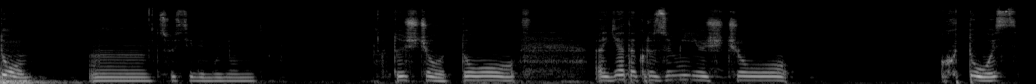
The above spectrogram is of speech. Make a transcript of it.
то сусіди буянять. То що? То е, я так розумію, що хтось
